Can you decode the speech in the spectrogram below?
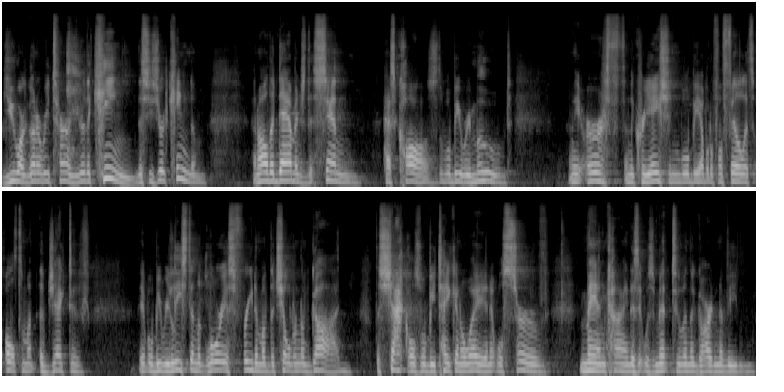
you are going to return. You're the king, this is your kingdom. And all the damage that sin has caused will be removed. And the earth and the creation will be able to fulfill its ultimate objective. It will be released in the glorious freedom of the children of God. The shackles will be taken away and it will serve mankind as it was meant to in the Garden of Eden.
